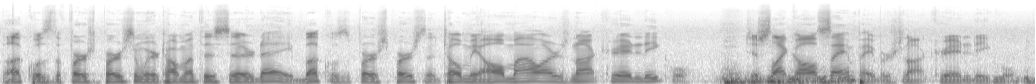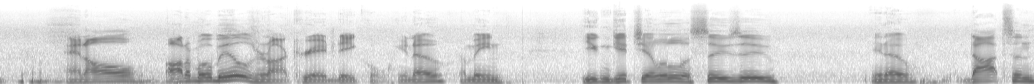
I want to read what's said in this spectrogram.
Buck was the first person we were talking about this the other day. Buck was the first person that told me all mylar is not created equal, just like all sandpaper is not created equal, and all automobiles are not created equal. You know, I mean, you can get you a little Isuzu, you know, Datsun,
